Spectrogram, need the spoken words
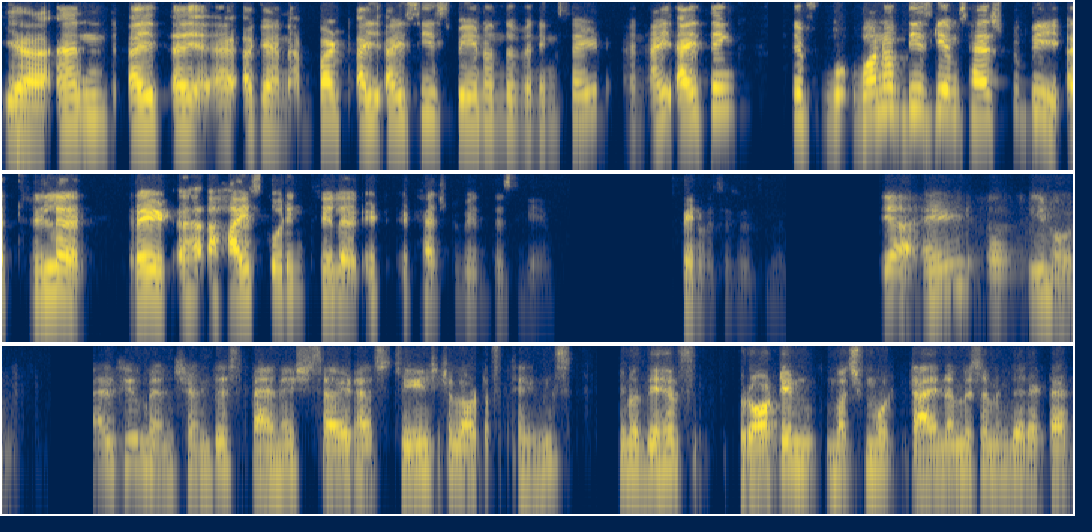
yeah, and I, I, I again, but I, I see Spain on the winning side, and I, I think if w- one of these games has to be a thriller, right, a, a high scoring thriller, it, it has to be this game, Spain versus Switzerland. Yeah, and uh, you know, as you mentioned, the Spanish side has changed a lot of things. You know, they have brought in much more dynamism in their attack,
